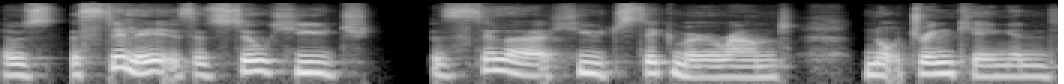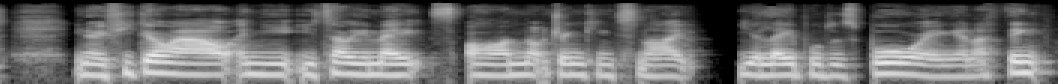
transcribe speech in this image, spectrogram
there was there still is there's still huge there's still a huge stigma around not drinking. And you know if you go out and you, you tell your mates oh i'm not drinking tonight you're labeled as boring. And i think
